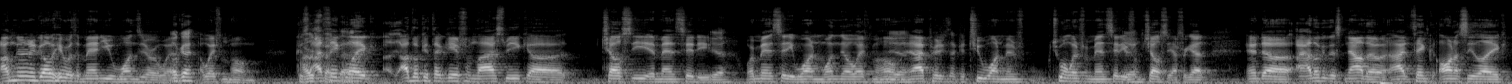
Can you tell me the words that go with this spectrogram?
I'm gonna go here with a Man U 1-0 win. Okay. Away from home. Because I I, think that. like I look at that game from last week. Uh, Chelsea and Man City, Yeah. where Man City won 1 0 away from home. Yeah. And I predict like a 2 1 win, 2 1 win from Man City Yeah. from Chelsea, I forget. And uh, I look at this now, though, and I think honestly, like,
